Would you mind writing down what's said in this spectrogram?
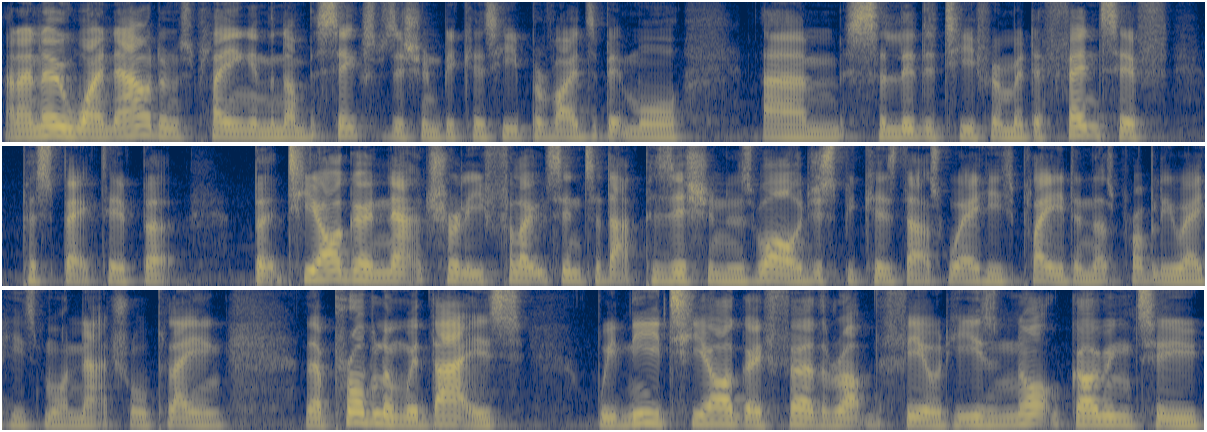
And I know Wijnaldum's playing in the number six position because he provides a bit more um, solidity from a defensive perspective, but but Thiago naturally floats into that position as well, just because that's where he's played and that's probably where he's more natural playing. The problem with that is we need Thiago further up the field. He's not going to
